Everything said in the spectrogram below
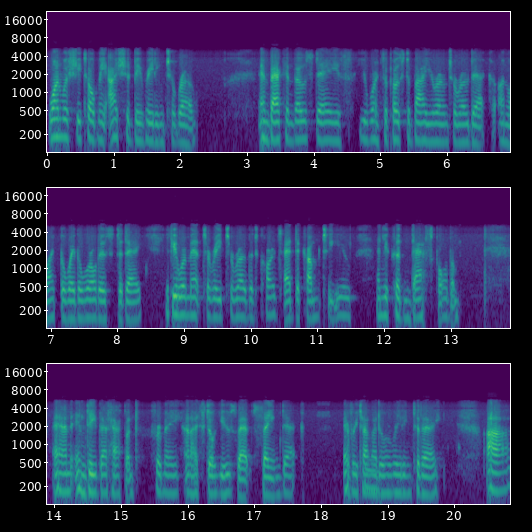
One was she told me I should be reading tarot. And back in those days, you weren't supposed to buy your own tarot deck, unlike the way the world is today. If you were meant to read tarot, the cards had to come to you, and you couldn't ask for them. And indeed, that happened for me, and I still use that same deck every time mm. I do a reading today. Uh,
